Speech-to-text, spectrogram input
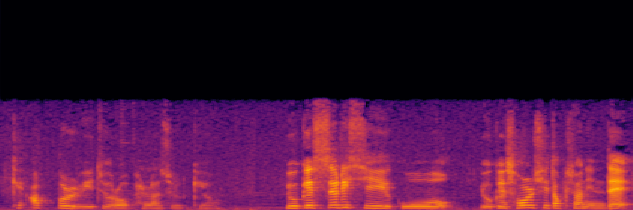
이렇게 앞볼 위주로 발라줄게요. 요게 3C이고 요게 서울 시 덕션인데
